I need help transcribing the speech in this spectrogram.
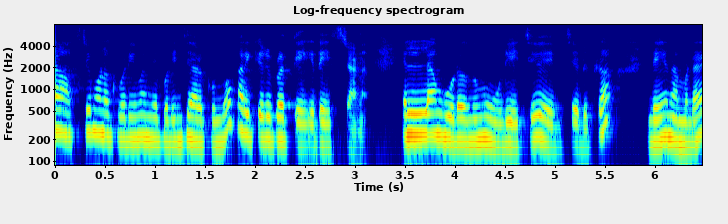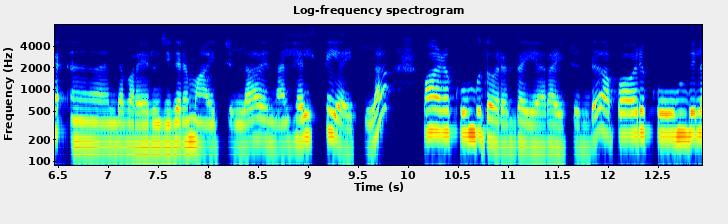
ലാസ്റ്റ് മുളക് പൊടിയും മഞ്ഞൾപ്പൊടിയും ചേർക്കുമ്പോൾ കറിക്ക് ഒരു പ്രത്യേക ടേസ്റ്റാണ് എല്ലാം കൂടെ ഒന്ന് മൂടി വെച്ച് വേവിച്ചെടുക്കുക. ഇതേ നമ്മുടെ എന്താ പറയുക രുചികരമായിട്ടുള്ള എന്നാൽ ഹെൽത്തി ആയിട്ടുള്ള വാഴക്കൂമ്പ് തോരൻ തയ്യാറായിട്ടുണ്ട്. അപ്പോൾ ഒരു കൂമ്പില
